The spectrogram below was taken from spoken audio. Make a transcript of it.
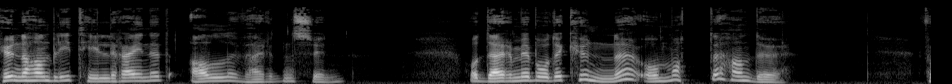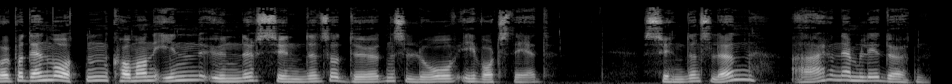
kunne han bli tilregnet all verdens synd. Og dermed både kunne og måtte han dø. For på den måten kom han inn under syndens og dødens lov i vårt sted. Syndens lønn er nemlig døden.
